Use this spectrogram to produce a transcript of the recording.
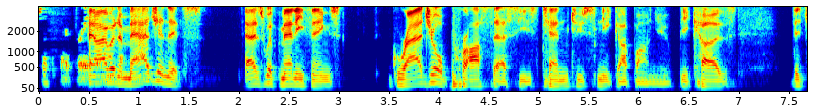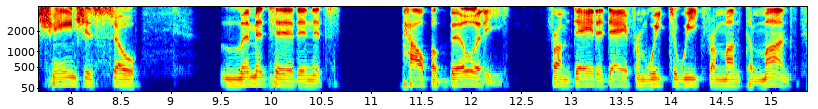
just by breathing. And I would imagine it's, as with many things, gradual processes tend to sneak up on you because the change is so limited in its palpability from day to day, from week to week, from month to month.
